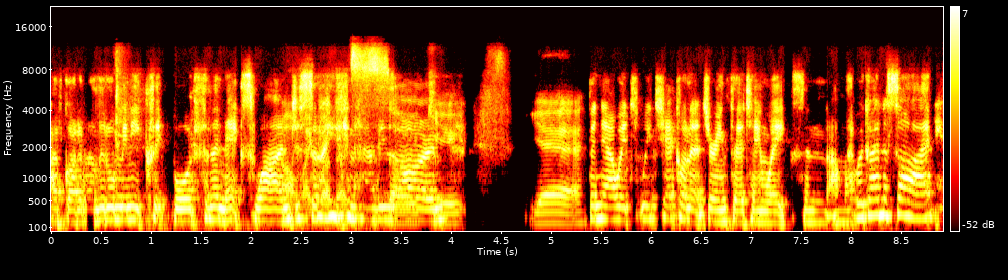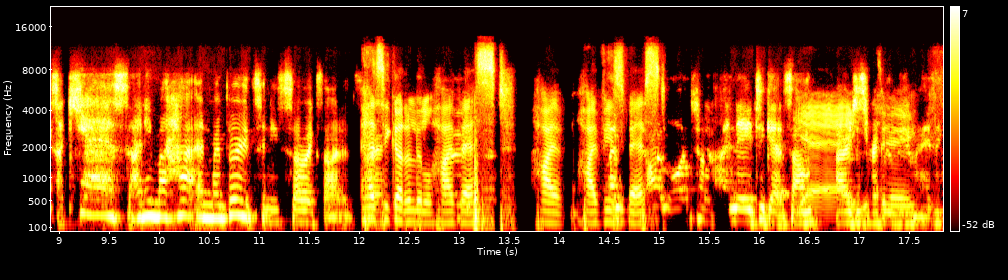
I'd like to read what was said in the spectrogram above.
I've got him a little mini clipboard for the next one Oh just so God, he can have his so own cute. Yeah. but now we, we check on it during 13 weeks and I'm like, we're going to site. And he's like, yes, I need my hat and my boots. And he's so excited. So, Has he got a little high vest high high vis I'm, vest. On to. I need to get some. Yeah, I just reckon it'd be amazing.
